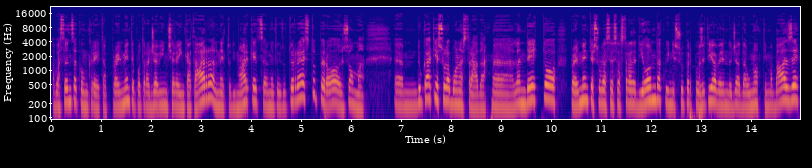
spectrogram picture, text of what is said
abbastanza concreta. Probabilmente potrà già vincere in Qatar al netto di Marquez, al netto di tutto il resto, però insomma ehm, Ducati è sulla buona strada. Eh, l'hanno detto, probabilmente sulla stessa strada di Honda, quindi super positiva, avendo già da un'ottima base.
